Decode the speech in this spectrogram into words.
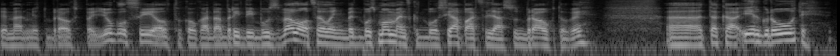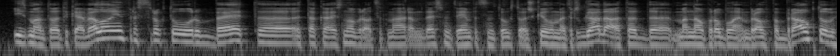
Piemēram, ja tu brauks pa Juglas ielu, tu kaut kādā brīdī būs veloceliņš, bet būs moments, kad būs jāpārceļās uz brauktuvi. Tā kā ir grūti izmanto tikai velo infrastruktūru, bet tā kā es nobraucu apmēram 10-11 tūkstoši km gadā, tad man nav problēma braukt pa brauktuvi.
